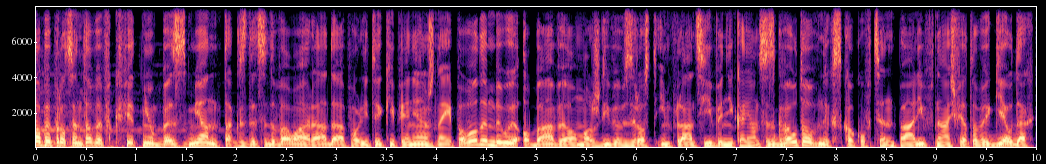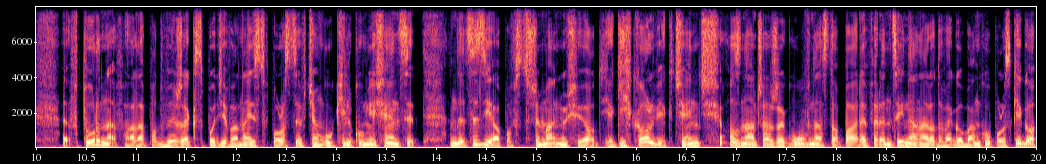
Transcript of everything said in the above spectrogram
Stopy procentowe w kwietniu bez zmian, tak zdecydowała Rada Polityki Pieniężnej. Powodem były obawy o możliwy wzrost inflacji wynikający z gwałtownych skoków cen paliw na światowych giełdach. Wtórna fala podwyżek spodziewana jest w Polsce w ciągu kilku miesięcy. Decyzja o powstrzymaniu się od jakichkolwiek cięć oznacza, że główna stopa referencyjna Narodowego Banku Polskiego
